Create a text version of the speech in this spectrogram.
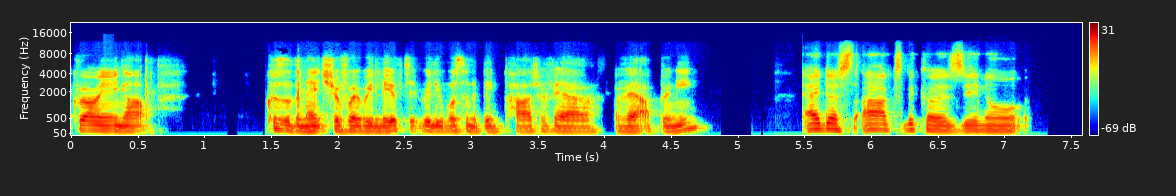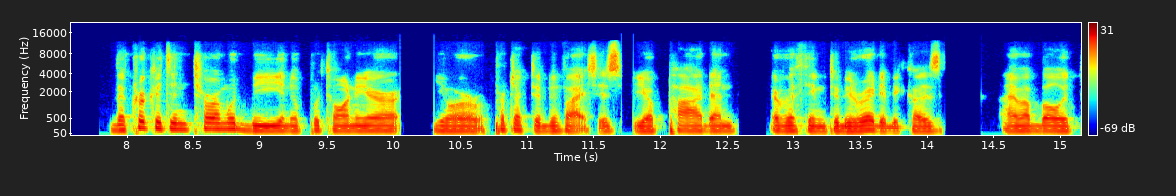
Growing up, because of the nature of where we lived, it really wasn't a big part of our of our upbringing. I just asked because, you know, the cricketing term would be, you know, put on your your protective devices, your pad and everything to be ready because I'm about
